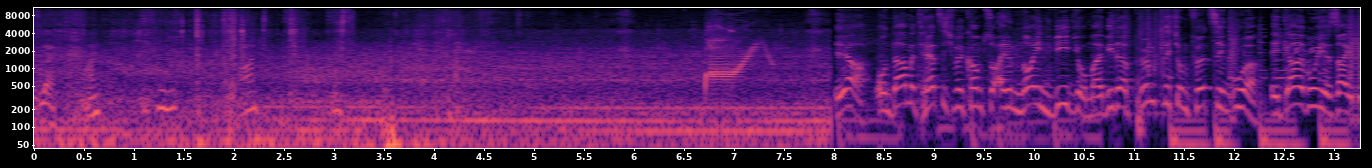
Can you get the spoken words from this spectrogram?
three, left. One, two, one. Ja, und damit herzlich willkommen zu einem neuen Video, mal wieder pünktlich um 14 Uhr. Egal wo ihr seid,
